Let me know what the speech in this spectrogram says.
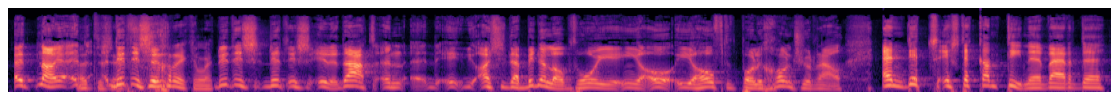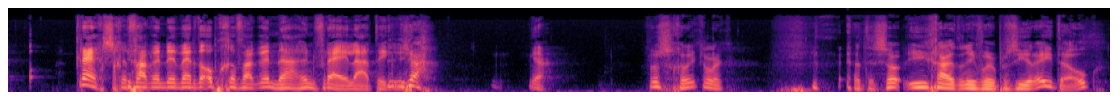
het, nou ja, het- Het is dit is een, dit is, dit is inderdaad, een, eh, als je daar binnen loopt, hoor je in je, in je hoofd het Polygoonjournaal. En dit is de kantine waar de krijgsgevangenen werden opgevangen na hun vrijlating. Ja. Ja. Verschrikkelijk. het is zo, hier ga je toch niet voor je plezier eten ook?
